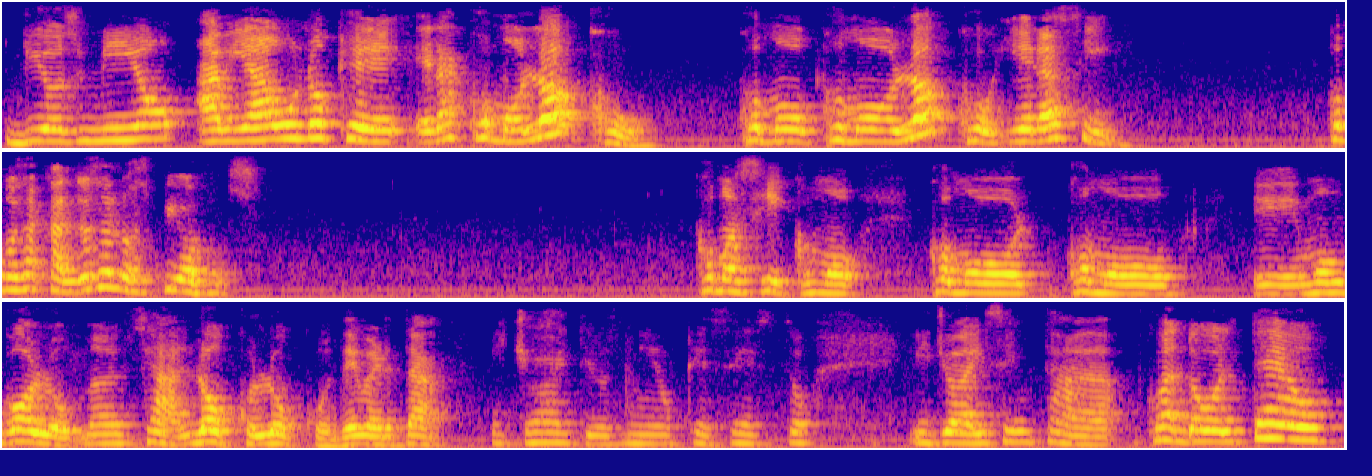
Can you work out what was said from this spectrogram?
Dios mío, había uno que era como loco, como, como loco, y era así, como sacándose los piojos. Como así, como, como, como eh, mongolo, o sea, loco, loco, de verdad. Y yo, ay, Dios mío, ¿qué es esto? Y yo ahí sentada. Cuando volteo,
